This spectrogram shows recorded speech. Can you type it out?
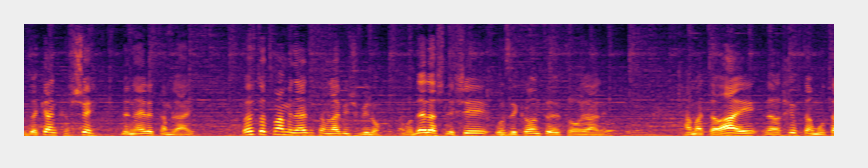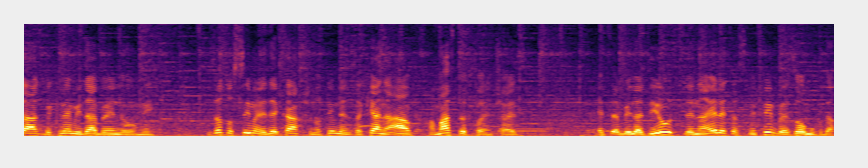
לזכיין קשה לנהל את המלאי, הרשת עצמה מנהלת את המלאי בשבילו. המודל השלישי הוא זיכיון טריטוריאלי. המטרה היא להרחיב את המותג בקנה מידה בינלאומי. זאת עושים על ידי כך שנותנים לזכיין האב, ה-master franchise, את הבלעדיות לנהל את הסניפים באזור מוגדר.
